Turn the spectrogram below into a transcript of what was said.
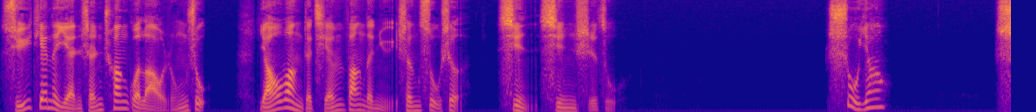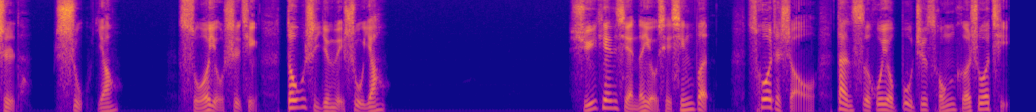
徐天的眼神穿过老榕树，遥望着前方的女生宿舍，信心十足。树妖，是的。树妖，所有事情都是因为树妖。徐天显得有些兴奋，搓着手，但似乎又不知从何说起。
